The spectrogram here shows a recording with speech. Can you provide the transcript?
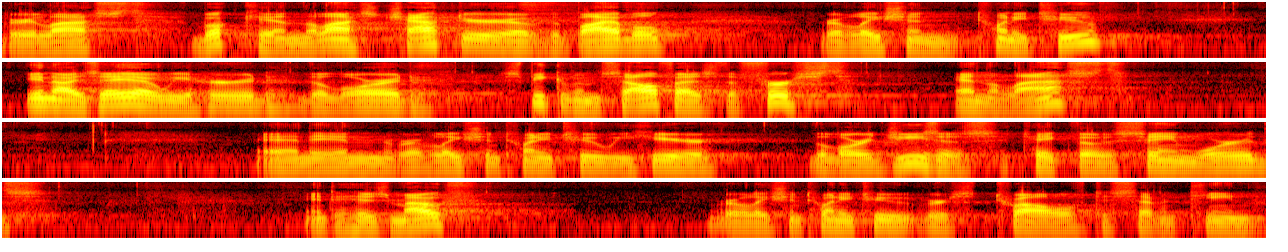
very last book and the last chapter of the Bible, Revelation 22. In Isaiah, we heard the Lord speak of himself as the first and the last. And in Revelation 22, we hear the Lord Jesus take those same words into his mouth. Revelation 22, verse 12 to 17.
